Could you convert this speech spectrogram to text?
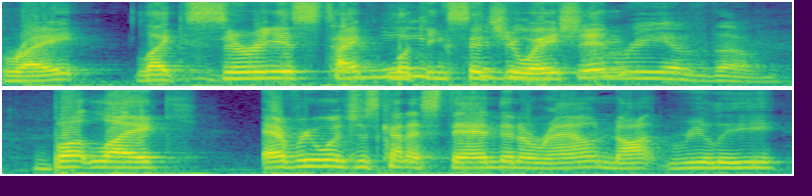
right? Like serious type looking situation Three of them. but like everyone's just kind of standing around, not really.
